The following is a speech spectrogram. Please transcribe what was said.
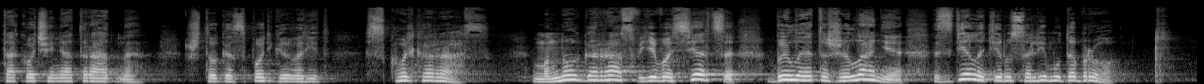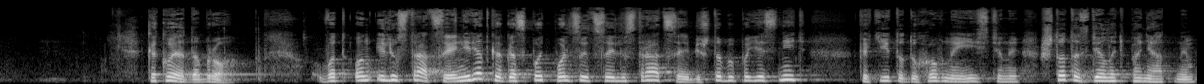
так очень отрадно, что Господь говорит, сколько раз, много раз в его сердце было это желание сделать Иерусалиму добро. Какое добро? Вот он иллюстрация. Нередко Господь пользуется иллюстрациями, чтобы пояснить какие-то духовные истины, что-то сделать понятным.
